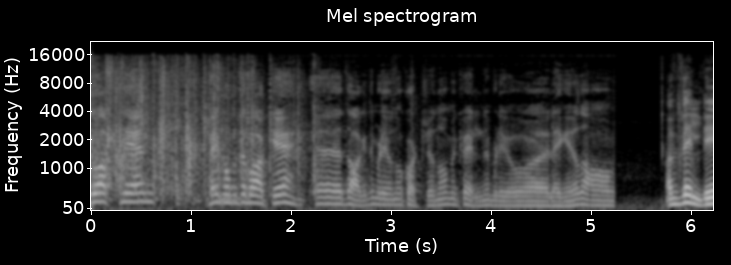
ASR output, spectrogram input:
God aften igjen. Velkommen tilbake. Eh, dagene blir jo noe kortere nå, men kveldene blir jo eh, lengre. da. Og Veldig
